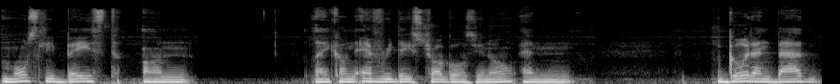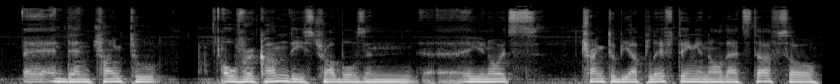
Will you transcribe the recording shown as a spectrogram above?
mostly based on like on everyday struggles, you know, and good and bad and then trying to overcome these troubles and uh, you know it's trying to be uplifting and all that stuff. So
